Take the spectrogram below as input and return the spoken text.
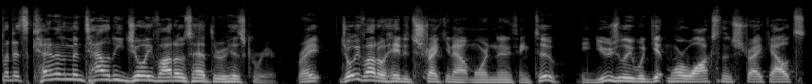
but it's kind of the mentality Joey Votto's had through his career, right? Joey Votto hated striking out more than anything too. He usually would get more walks than strikeouts.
